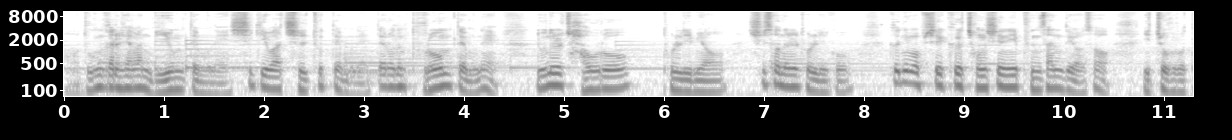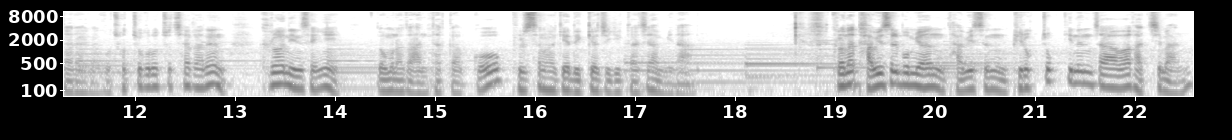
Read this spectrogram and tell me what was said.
어, 누군가를 향한 미움 때문에 시기와 질투 때문에 때로는 부러움 때문에 눈을 좌우로 돌리며 시선을 돌리고 끊임없이 그 정신이 분산되어서 이쪽으로 따라가고 저쪽으로 쫓아가는 그런 인생이 너무나도 안타깝고 불쌍하게 느껴지기까지 합니다. 그러나 다윗을 보면 다윗은 비록 쫓기는 자와 같지만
